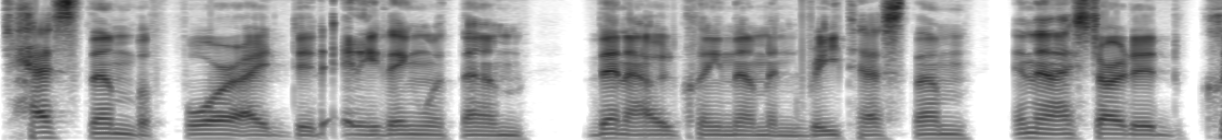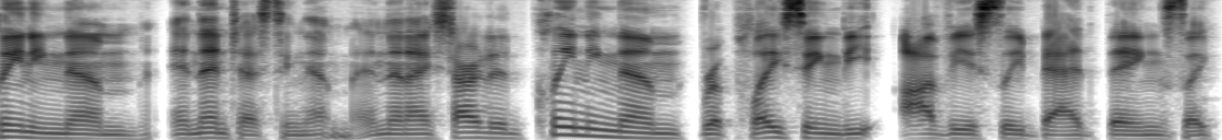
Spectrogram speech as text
test them before I did anything with them. Then I would clean them and retest them. And then I started cleaning them and then testing them. And then I started cleaning them, replacing the obviously bad things like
